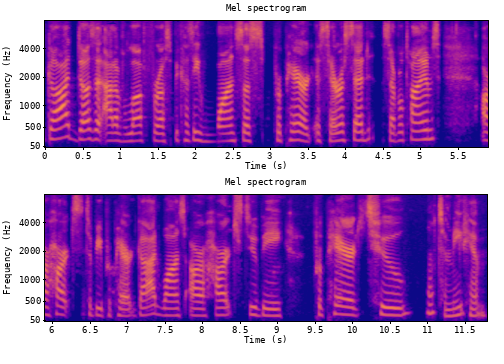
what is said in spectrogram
God does it out of love for us because he wants us prepared. As Sarah said several times, our hearts to be prepared. God wants our hearts to be prepared to well, to meet him.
